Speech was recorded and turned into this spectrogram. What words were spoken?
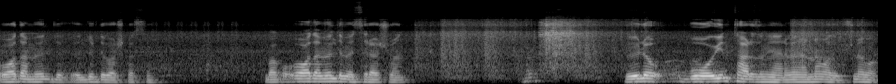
O adam öldü. Öldürdü başkası. Bak o adam öldü mesela şu an. Böyle bu oyun tarzım yani ben anlamadım. Şuna bak.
